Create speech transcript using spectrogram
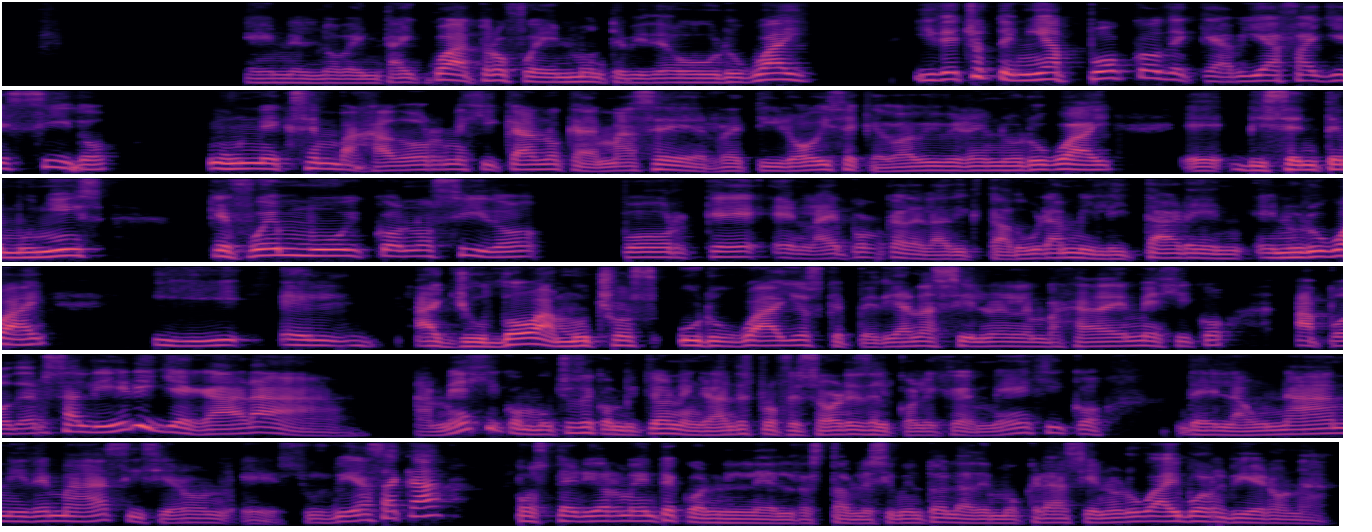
en el 94, fue en Montevideo, Uruguay. Y de hecho tenía poco de que había fallecido un ex embajador mexicano que además se retiró y se quedó a vivir en Uruguay, eh, Vicente Muñiz, que fue muy conocido porque en la época de la dictadura militar en, en Uruguay, y él ayudó a muchos uruguayos que pedían asilo en la Embajada de México a poder salir y llegar a, a México. Muchos se convirtieron en grandes profesores del Colegio de México, de la UNAM y demás, hicieron eh, sus vidas acá. Posteriormente, con el restablecimiento de la democracia en Uruguay, volvieron a,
